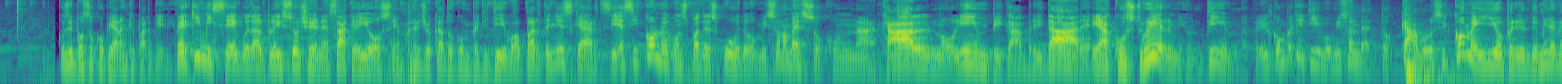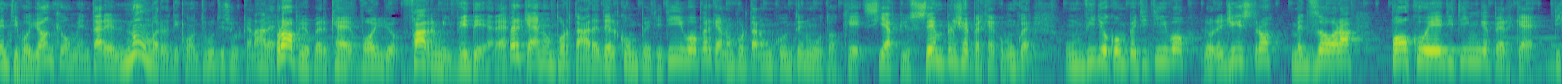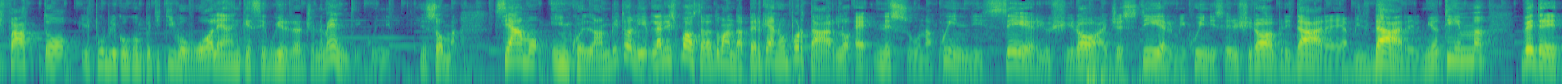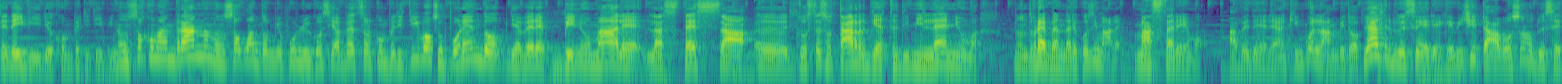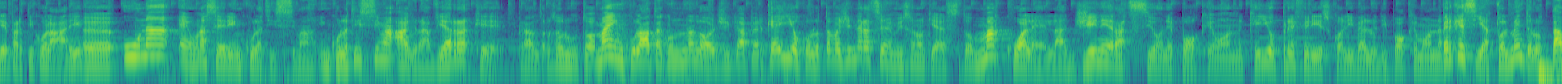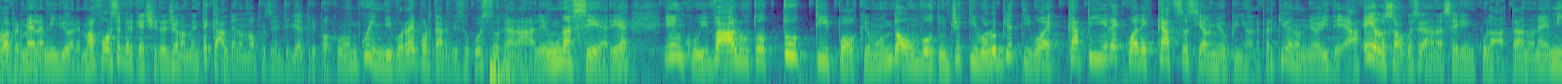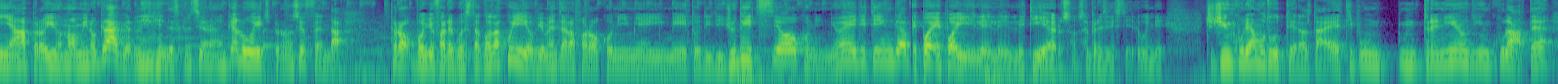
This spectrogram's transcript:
Così posso copiare anche Pardini. Per chi mi segue dal Pleistocene sa che io ho sempre giocato competitivo, a parte gli scherzi, e siccome con Spada e Scudo mi sono messo con una calma olimpica a bridare e a costruirmi un team per il competitivo, mi sono detto, cavolo, siccome io per il 2020 voglio anche aumentare il numero di contenuti sul canale, proprio perché voglio farmi vedere, perché non portare del competitivo, perché non portare un contenuto che sia più semplice, perché comunque un video competitivo lo registro, mezz'ora, poco editing perché di fatto il pubblico competitivo vuole anche seguire ragionamenti, quindi insomma siamo in quell'ambito lì. La risposta alla domanda perché non portarlo è nessuna, quindi se riuscirò a gestirmi, quindi se riuscirò a bridare e a buildare il mio team, vedrete dei video competitivi. Non so come andranno, non so quanto il mio pubblico sia avvezzo al competitivo, supponendo di avere bene o male stessa, eh, lo stesso target di Millennium, non dovrebbe andare così male, ma staremo a vedere anche in quell'ambito. Le altre due serie che vi citavo sono due serie particolari. Eh, una è una serie inculatissima, inculatissima a Gravier, che peraltro saluto, ma inculata con una logica perché io con l'ottava generazione mi sono chiesto ma qual è la generazione Pokémon che io preferisco a livello di Pokémon? Perché sì, attualmente l'ottava per me è la migliore, ma forse perché ci ragiono a mente calda e non ho presente gli altri Pokémon. Quindi vorrei portarvi su questo canale una serie in cui valuto tutti i Pokémon, do un voto oggettivo, l'obiettivo è capire capire quale cazzo sia la mia opinione, perché io non ne ho idea. E io lo so, questa è una serie inculata, non è mia, però io nomino Gravier, link in descrizione anche a lui, spero non si offenda. Però voglio fare questa cosa qui, ovviamente la farò con i miei metodi di giudizio, con il mio editing e poi, e poi le, le, le, tier sono sempre esistite, quindi ci, ci, inculiamo tutti in realtà, è tipo un, un trenino di inculate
